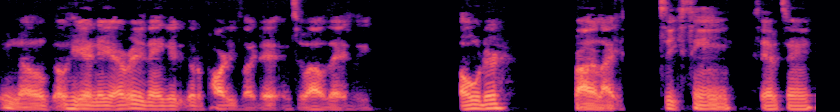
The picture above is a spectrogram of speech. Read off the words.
you know, go here and there. I really didn't get to go to parties like that until I was actually older, probably like 16, 17.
